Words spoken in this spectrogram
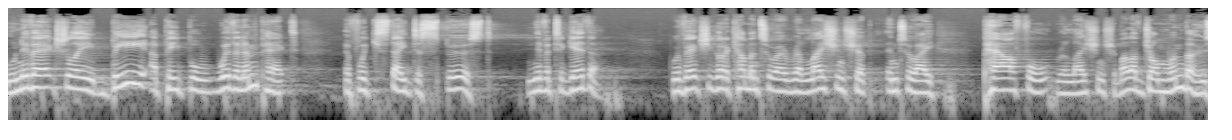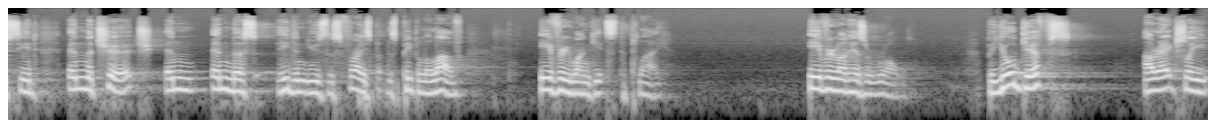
We'll never actually be a people with an impact if we stay dispersed, never together. We've actually got to come into a relationship, into a powerful relationship. I love John Wimber, who said in the church, in, in this, he didn't use this phrase, but this people of love, everyone gets to play. Everyone has a role. But your gifts are actually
